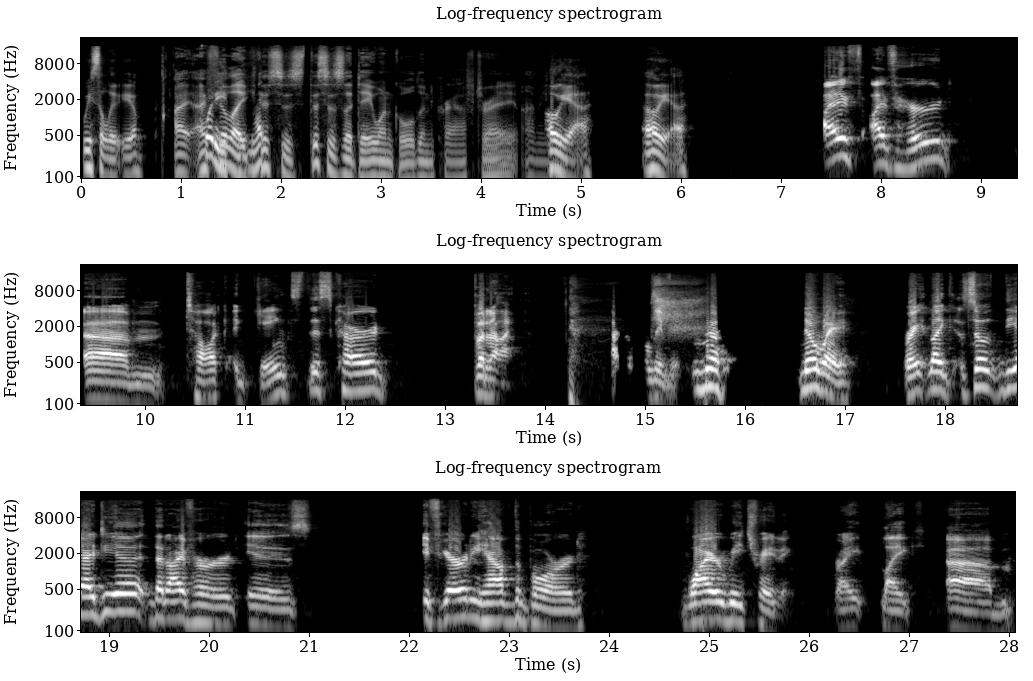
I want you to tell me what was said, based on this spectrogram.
We salute you. I, I feel you like think, this is this is a day one golden craft, right? I mean Oh yeah. Oh yeah. I've I've heard um talk against this card, but I I don't believe it. No, no way. Right? Like so the idea that I've heard is if you already have the board, why are we trading? Right? Like um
